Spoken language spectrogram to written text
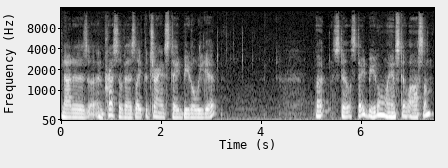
Not as impressive as like the giant stag beetle we get, but still a stag beetle and still awesome.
